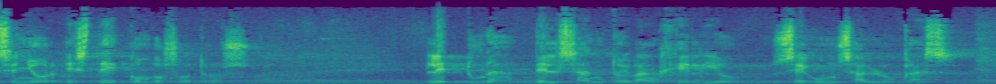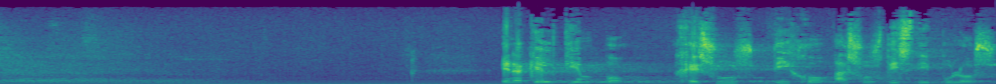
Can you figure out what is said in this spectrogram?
Señor esté con vosotros. Lectura del Santo Evangelio según San Lucas. En aquel tiempo Jesús dijo a sus discípulos,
